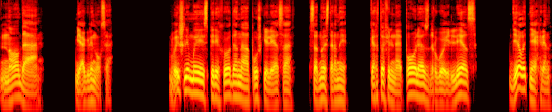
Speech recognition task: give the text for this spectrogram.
«Ну да». Я оглянулся. Вышли мы из перехода на опушке леса. С одной стороны — картофельное поле, с другой — лес. Делать нехрен.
